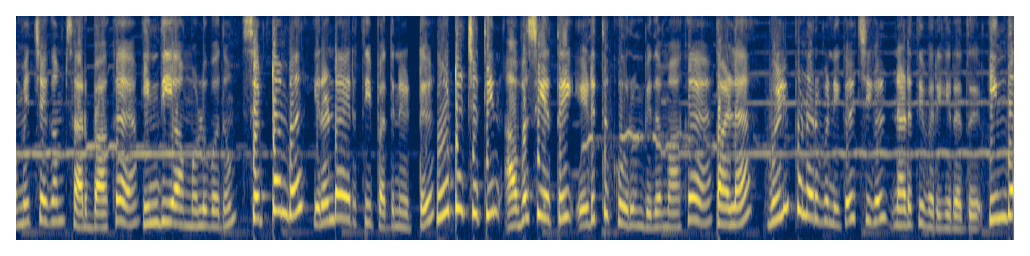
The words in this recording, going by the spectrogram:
அமைச்சகம் சார்பாக இந்தியா முழுவதும் செப்டம்பர் இரண்டாயிரத்தி பதினெட்டு ஊட்டச்சத்தின் அவசியத்தை எடுத்து கூறும் விதமாக பல விழிப்புணர்வு நிகழ்ச்சிகள் நடத்தி வருகிறது இந்த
